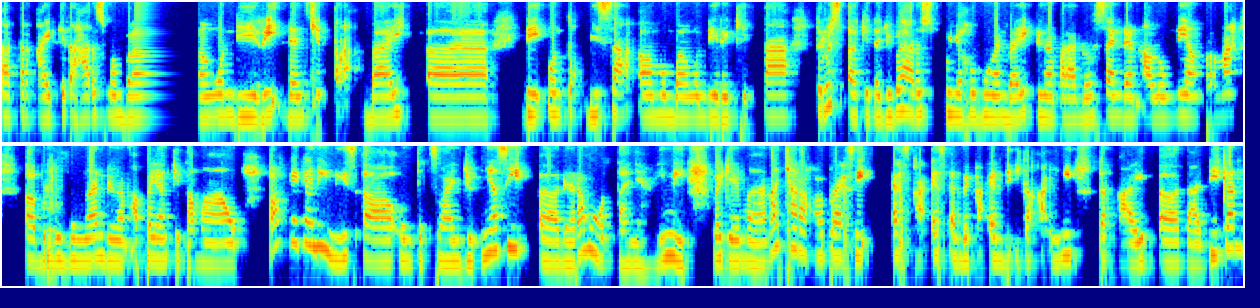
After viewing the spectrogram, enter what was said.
uh, terkait kita harus membangun membangun diri dan citra baik uh, di untuk bisa uh, membangun diri kita. Terus uh, kita juga harus punya hubungan baik dengan para dosen dan alumni yang pernah uh, berhubungan dengan apa yang kita mau. Oke kan ini uh, untuk selanjutnya sih uh, Dara mau tanya ini bagaimana cara operasi SKS MBKM di IKK ini terkait uh, tadi kan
